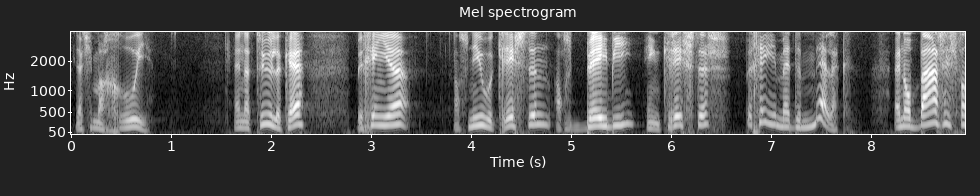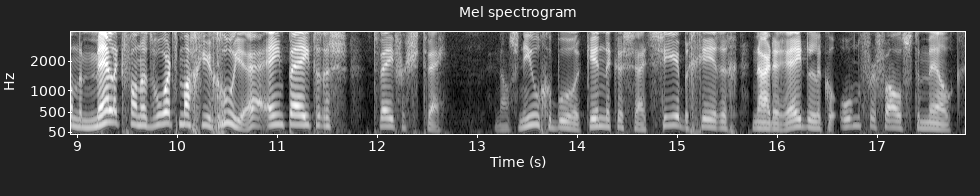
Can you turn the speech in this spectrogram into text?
Dat je mag groeien. En natuurlijk, hè, begin je als nieuwe christen, als baby in Christus, begin je met de melk. En op basis van de melk van het woord mag je groeien. Hè? 1 Petrus 2 vers 2. En als nieuwgeboren kinderkes zijt zeer begeerig naar de redelijke onvervalste melk,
